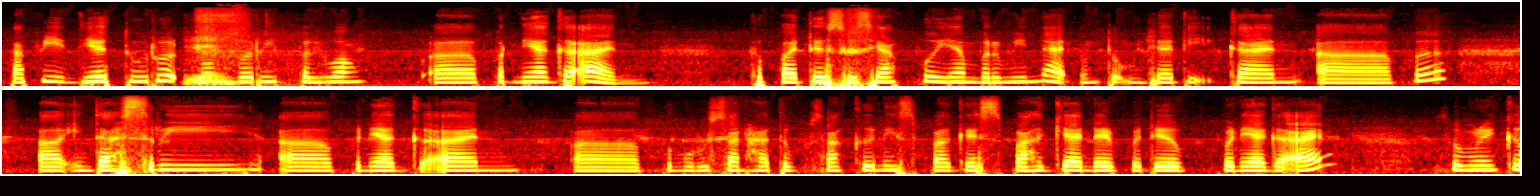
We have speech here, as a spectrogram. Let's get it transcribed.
tapi dia turut Ya. memberi peluang uh, perniagaan kepada sesiapa yang berminat untuk menjadikan uh, apa uh, industri uh, perniagaan uh, pengurusan harta pusaka ni sebagai sebahagian daripada perniagaan so mereka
